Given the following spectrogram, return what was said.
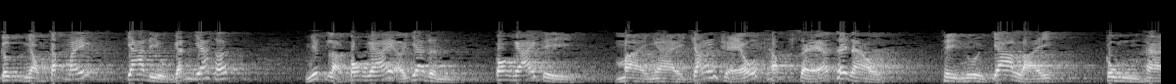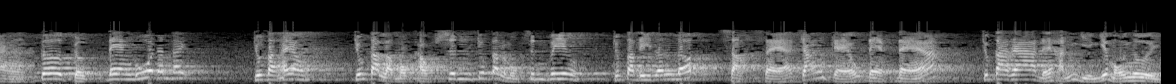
cực nhọc cách mấy cha đều gánh giá hết. Nhất là con gái ở gia đình. Con gái thì mài ngày trắng trẻo sạch sẽ thế nào, thì người cha lại cùng hàng cơ cực đen đúa đến đấy. Chúng ta thấy không? Chúng ta là một học sinh, chúng ta là một sinh viên, chúng ta đi đến lớp sạch sẽ, trắng trẻo, đẹp đẽ. Chúng ta ra để hãnh diện với mọi người.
